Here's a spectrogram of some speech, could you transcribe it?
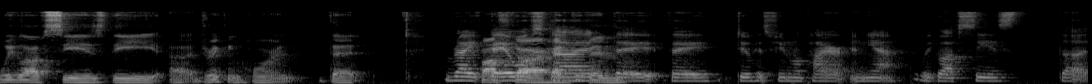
Wiglaf sees the uh, drinking horn that Right, Hrothgar Beowulf had died. given- They they do his funeral pyre, and yeah, Wiglaf sees the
